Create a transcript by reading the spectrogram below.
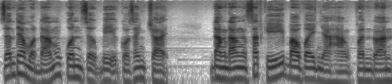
dẫn theo một đám quân dự bị của danh trại, đằng đằng sát khí bao vây nhà hàng phân đoàn.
